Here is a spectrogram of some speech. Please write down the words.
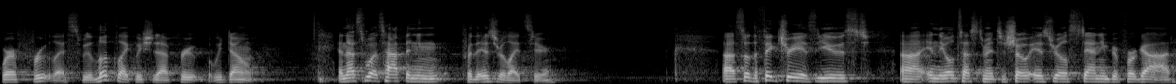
we're fruitless. We look like we should have fruit, but we don't. And that's what's happening for the Israelites here. Uh, so the fig tree is used uh, in the Old Testament to show Israel standing before God.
